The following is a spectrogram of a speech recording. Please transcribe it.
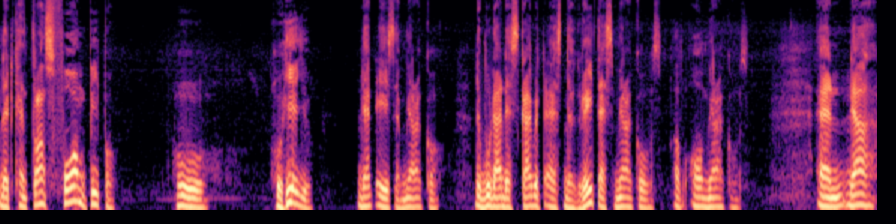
that can transform people who, who hear you, that is a miracle the Buddha described it as the greatest miracles of all miracles. And there are,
